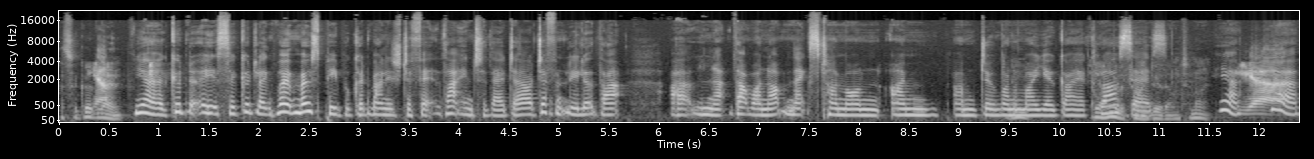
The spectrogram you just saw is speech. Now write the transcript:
That's a good Yeah. length. Yeah, good. It's a good length. Most people could manage to fit that into their day. I'll definitely look that uh, na- that one up next time on. I'm I'm doing one of my Yogaia Yeah, I'm going to try and do classes. that one tonight. Yeah, Yeah. yeah,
